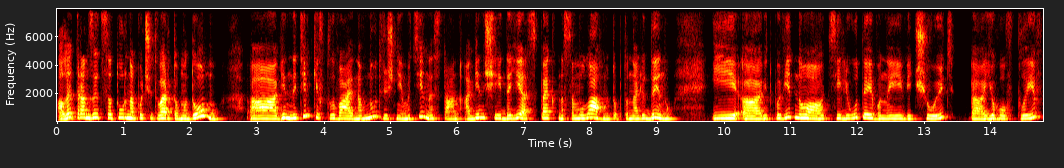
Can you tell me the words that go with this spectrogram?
Але транзит Сатурна по четвертому дому він не тільки впливає на внутрішній емоційний стан, а він ще й дає аспект на саму лагну, тобто на людину. І відповідно ці люди вони відчують його вплив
